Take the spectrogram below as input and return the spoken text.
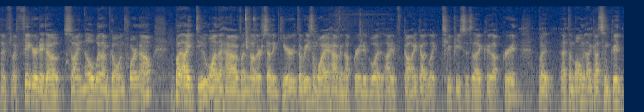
I've, I've figured it out, so I know what I'm going for now. But I do want to have another set of gear. The reason why I haven't upgraded what I've got, I got like two pieces that I could upgrade. But at the moment, I got some good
